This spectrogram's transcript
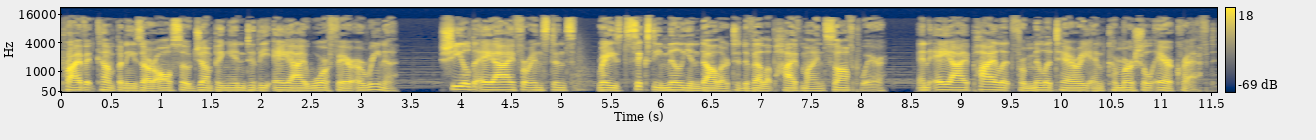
Private companies are also jumping into the AI warfare arena. Shield AI, for instance, raised $60 million to develop HiveMind software, an AI pilot for military and commercial aircraft.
